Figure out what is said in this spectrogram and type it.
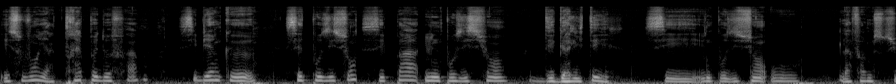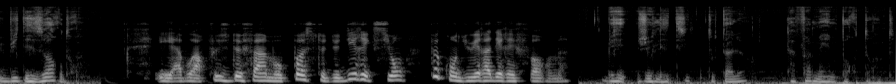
Et souvent, il y a très peu de femmes, si bien que cette position, ce n'est pas une position d'égalité, c'est une position où la femme subit des ordres. Et avoir plus de femmes au poste de direction peut conduire à des réformes. Mais je l'ai dit tout à l'heure, la femme est importante.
